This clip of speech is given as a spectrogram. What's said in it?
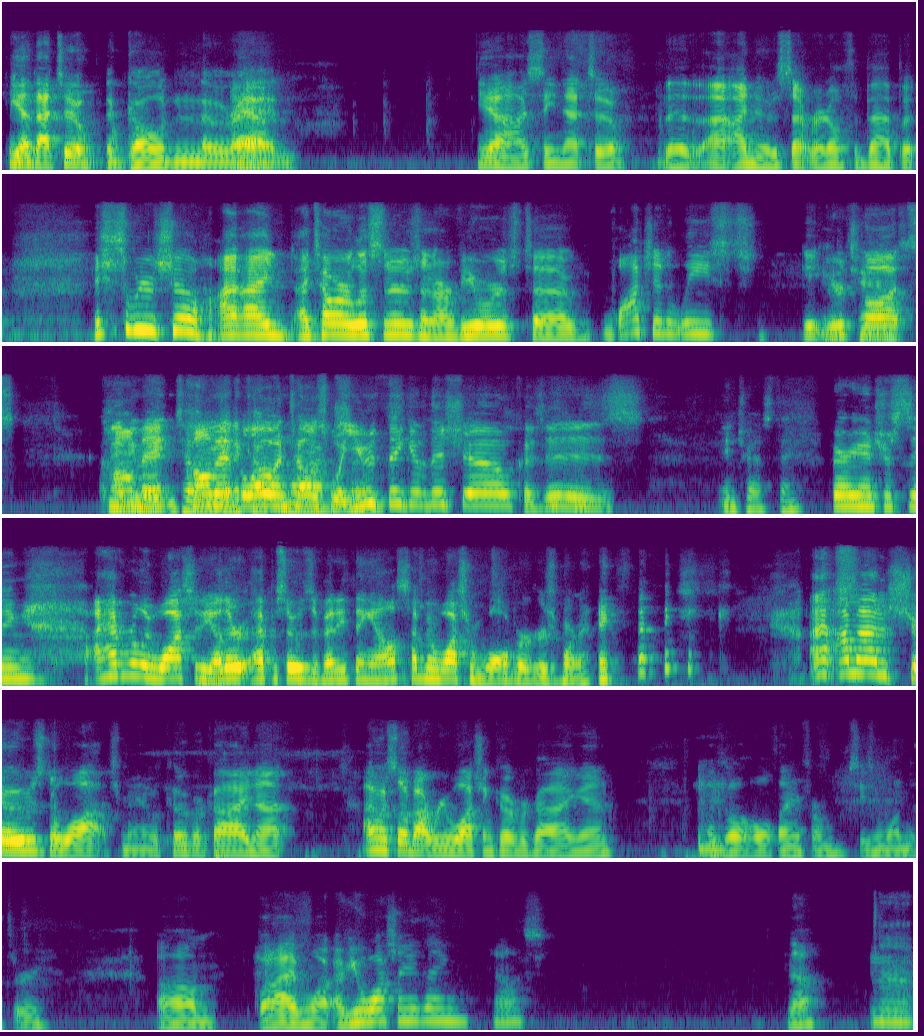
yeah, that too. The gold and the Yeah. red. Yeah, I've seen that too. I, I noticed that right off the bat, but it's just a weird show. I, I I tell our listeners and our viewers to watch it at least, get Give your thoughts, comment comment below and tell us what you think of this show because it is Interesting. very interesting. I haven't really watched any other episodes of anything else. I've been watching Wahlburgers more than anything. I, I'm out of shows to watch, man. With Cobra Kai, not. I always thought about rewatching Cobra Kai again, like the whole thing from season one to three. Um, but I haven't watched. Have you watched anything else? No. No.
